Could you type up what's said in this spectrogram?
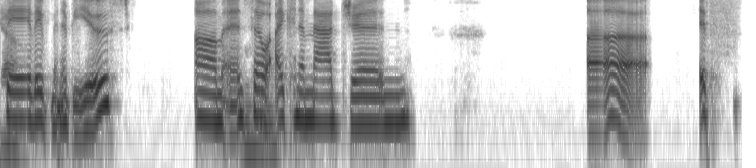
yeah. say they've been abused. Um, and mm-hmm. so I can imagine uh, if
